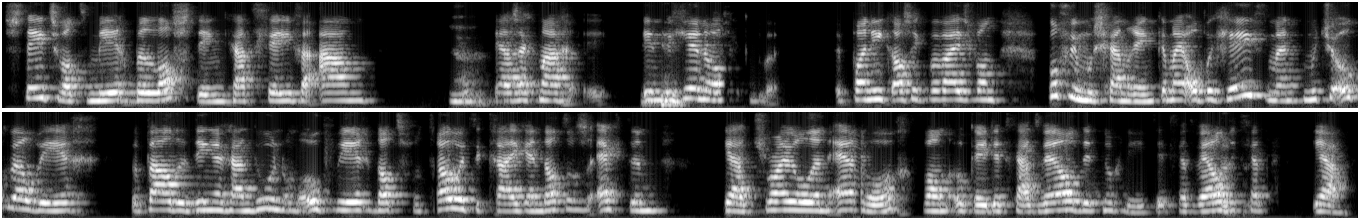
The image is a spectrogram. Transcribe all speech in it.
steeds wat meer belasting gaat geven aan, ja, ja zeg maar, in het begin was ik paniek als ik bij wijze van koffie moest gaan drinken. Maar op een gegeven moment moet je ook wel weer bepaalde dingen gaan doen om ook weer dat vertrouwen te krijgen. En dat was echt een ja, trial and error van oké, dit gaat wel, dit nog niet. Dit gaat wel, dit gaat, ja.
